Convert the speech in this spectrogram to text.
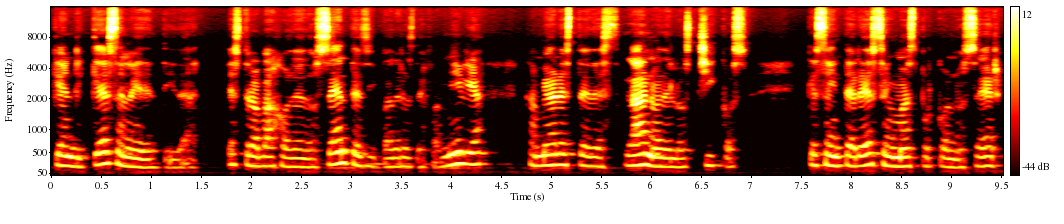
que enriquecen la identidad. Es trabajo de docentes y padres de familia cambiar este desgano de los chicos, que se interesen más por conocer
